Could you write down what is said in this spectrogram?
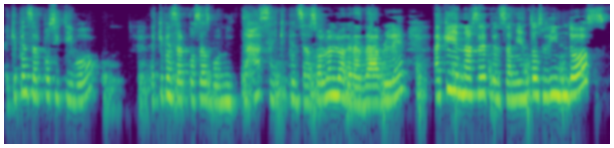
Hay que pensar positivo, hay que pensar cosas bonitas, hay que pensar solo en lo agradable, hay que llenarse de pensamientos lindos.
